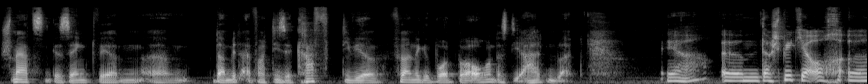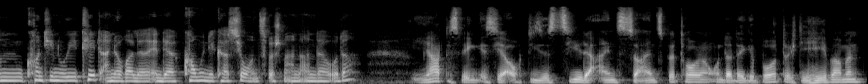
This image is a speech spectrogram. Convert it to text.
Schmerzen gesenkt werden, ähm, damit einfach diese Kraft, die wir für eine Geburt brauchen, dass die erhalten bleibt. Ja, ähm, da spielt ja auch ähm, Kontinuität eine Rolle in der Kommunikation zwischeneinander, oder? Ja, deswegen ist ja auch dieses Ziel der 1 zu 1 Betreuung unter der Geburt durch die Hebammen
